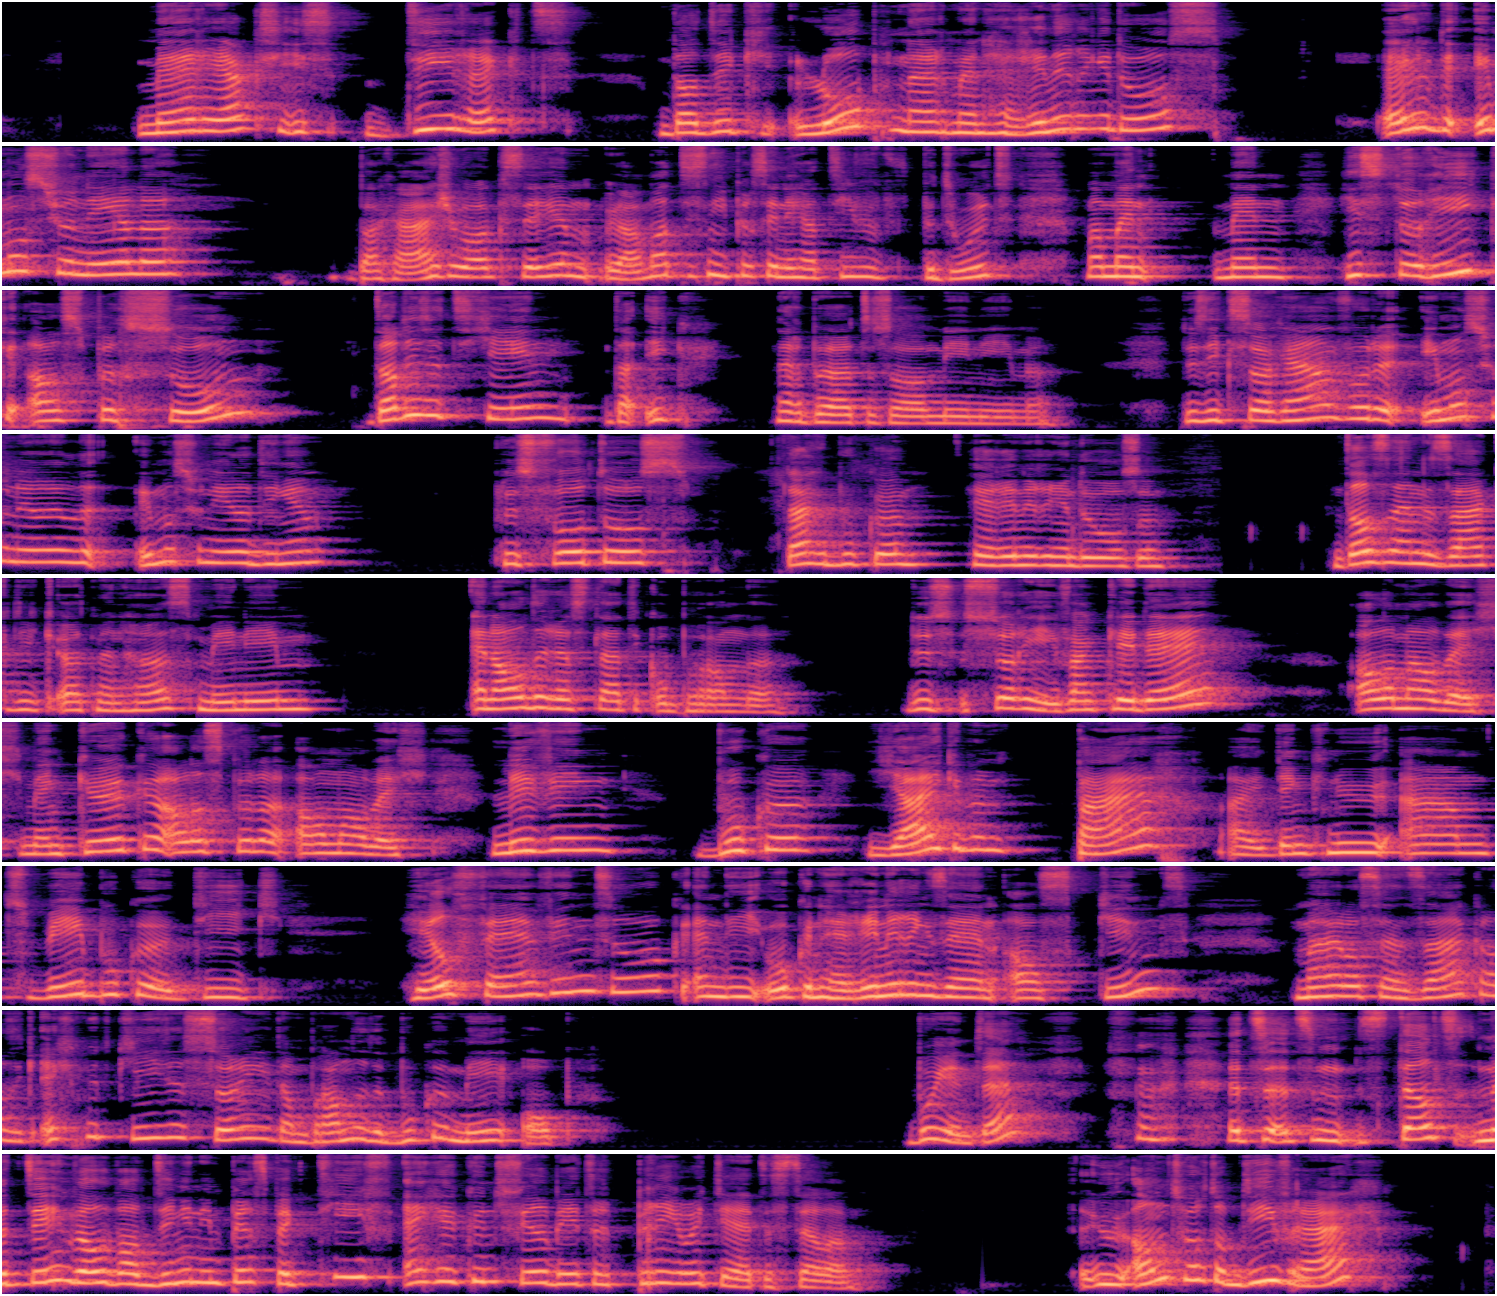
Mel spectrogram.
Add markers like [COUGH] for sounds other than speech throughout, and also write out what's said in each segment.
Mijn reactie is direct dat ik loop naar mijn herinneringendoos. Eigenlijk de emotionele bagage, wou ik zeggen. Ja, maar het is niet per se negatief bedoeld. Maar mijn, mijn historiek als persoon, dat is hetgeen dat ik naar buiten zou meenemen. Dus ik zou gaan voor de emotionele, emotionele dingen, plus foto's, dagboeken, herinneringendozen. Dat zijn de zaken die ik uit mijn huis meeneem en al de rest laat ik opbranden. Dus sorry, van kledij allemaal weg. Mijn keuken, alle spullen, allemaal weg. Living, boeken. Ja, ik heb een paar. Ah, ik denk nu aan twee boeken die ik heel fijn vind ook. En die ook een herinnering zijn als kind. Maar dat zijn zaken, als ik echt moet kiezen, sorry, dan branden de boeken mee op. Boeiend, hè? [LAUGHS] Het, het, stelt meteen wel wat dingen in perspectief en je kunt veel beter prioriteiten stellen uw antwoord op die vraag,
